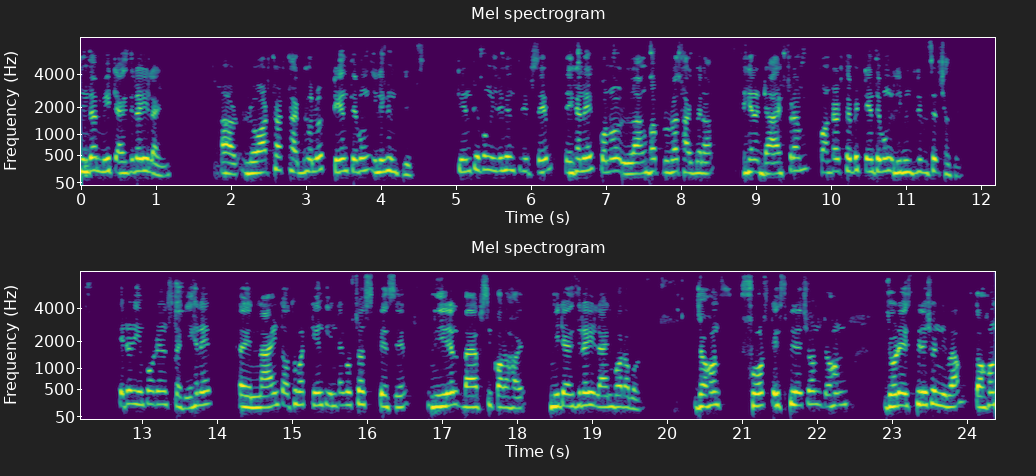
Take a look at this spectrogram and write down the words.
In the mid axillary line আর লোয়ার থার্ড থাকবে হলো টেন্থ এবং ইলেভেন ট্রিপস টেন্থ এবং ইলেভেন ট্রিপসে এখানে কোনো লাং বা প্লুরা থাকবে না। এখানে ডায়াফ্রাম কন্ট্যাক্ট থাকবে টেন্থ এবং ইলেভেন ট্রিপসের সাথে। এটার ইম্পর্টেন্সটা কি? এখানে নাইনথ অথবা টেন্থ ইন্টারকোস্টাল স্পেসে নিরেল বায়োপসি করা হয় মিড অ্যাক্সিলারি লাইন বরাবর। যখন ফোর্স এক্সপিরেশন যখন জোরে এক্সপিরেশন নিবা তখন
